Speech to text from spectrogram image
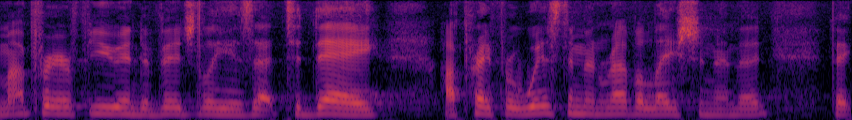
my prayer for you individually is that today I pray for wisdom and revelation and that, that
